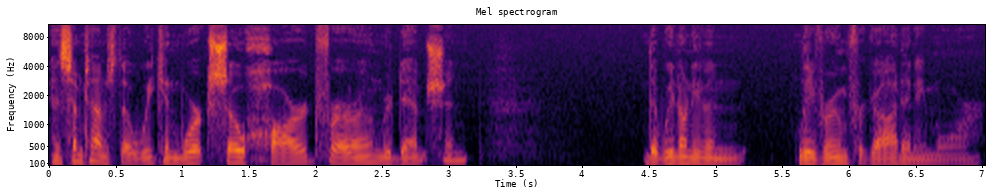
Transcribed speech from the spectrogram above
And sometimes, though, we can work so hard for our own redemption that we don't even leave room for God anymore,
